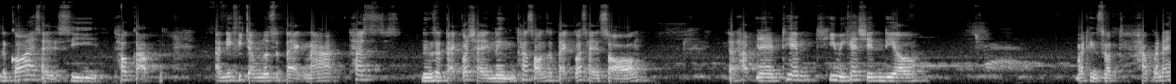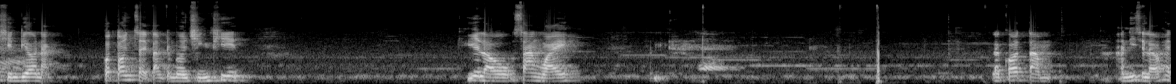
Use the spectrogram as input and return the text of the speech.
แล้วก็ให้ใส่ c เท่ากับ อันนี้คือจำนวนสแต็กนะ ถ้าหนึ่งสแต็กก็ใส่หนึ่งถ้าสองสแต็กก็ใส่สองแต่ถ้าเป็นไอเทมที่มีแค่ชิ้นเดียว มาถึงสทำกันได้ชิ้นเดียวนะก็ต้องใส่ตามจำนวนชิ้นที่ ที่เราสร้างไว้ แล้วก็ตาม อันนี้เสร็จแล้วให้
